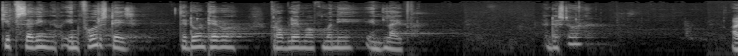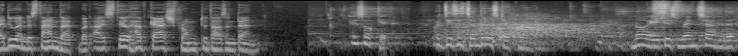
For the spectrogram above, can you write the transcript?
keep saving in four stage, they don't have a problem of money in life. Understood? I do understand that, but I still have cash from 2010. It's okay. But this is general statement. No, it is mentioned that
